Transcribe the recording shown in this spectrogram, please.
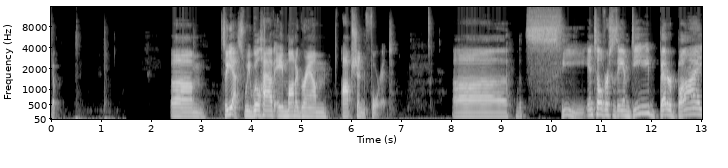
Yep. Um, so yes, we will have a monogram option for it. Uh, let's see. Intel versus AMD. Better buy.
